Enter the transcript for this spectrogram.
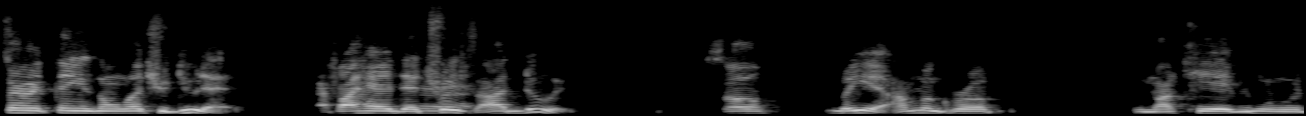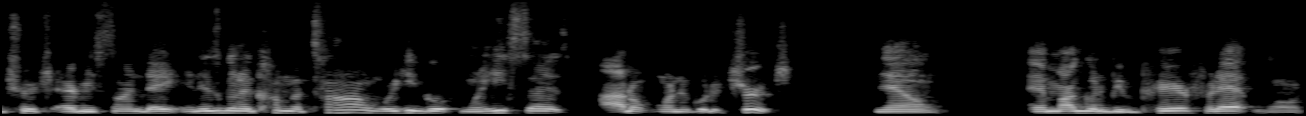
certain things don't let you do that. If I had that choice, I'd do it. So, but yeah, I'm gonna grow up with my kid, we going to church every Sunday, and there's gonna come a time where he go when he says, "I don't want to go to church." Now, am I to be prepared for that when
